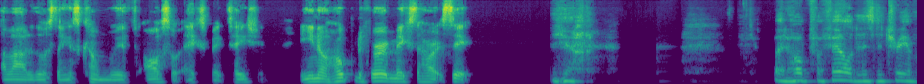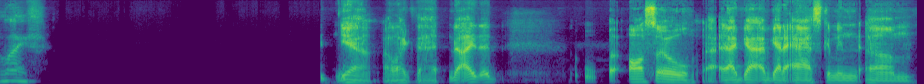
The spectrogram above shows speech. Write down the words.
a lot of those things come with also expectation. And, you know, hope deferred makes the heart sick. Yeah. But hope fulfilled is the tree of life. Yeah, I like that. I, also I've got I've got to ask. I mean, um,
